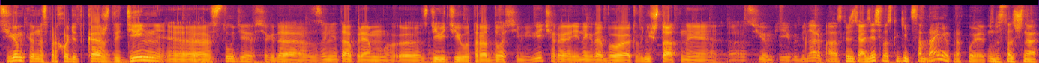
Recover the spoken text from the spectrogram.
Съемки у нас проходят каждый день. Э, студия всегда занята прям э, с 9 утра до 7 вечера. Иногда бывают внештатные э, съемки и вебинары. А скажите, а здесь у вас какие-то собрания проходят? Ну, достаточно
